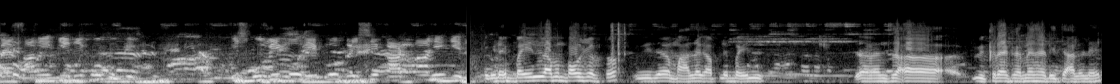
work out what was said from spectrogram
पैसा नहीं ये देखो गोभी। इस गोभी को देखो कैसे काटना है ये इकडे बैल आपण पाहू शकतो. विविध मालक आपले बैल जनांचा अं, विक्रय करण्यासाठी इथे आलेले आहेत.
